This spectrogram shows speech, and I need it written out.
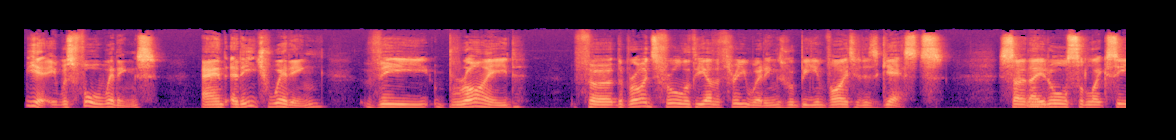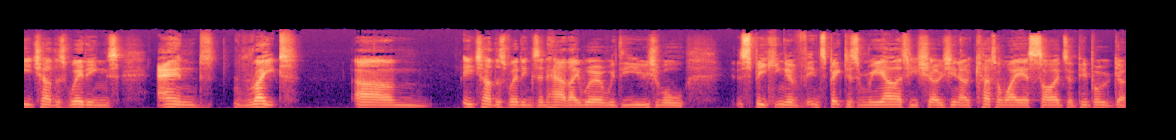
yeah, it was four weddings, and at each wedding, the bride for the brides for all of the other three weddings would be invited as guests. So they'd all sort of like see each other's weddings and rate um, each other's weddings and how they were with the usual. Speaking of InSpectres and reality shows, you know, cutaway asides where people would go,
